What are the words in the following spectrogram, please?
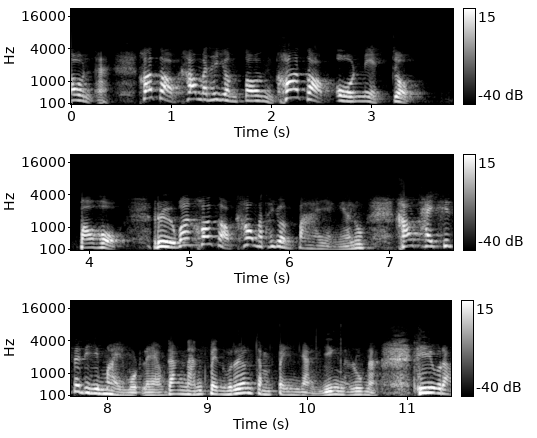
ต้นอะข้อสอบเข้ามัธยมต้น ข้อสอบโอเน็ตจบ ป .6 หรือว่าข้อสอบเข้ามัธยมปลายอย่างเงี้ยลูกเขาใช้ทฤษฎีใหม่หมดแล้ว ดังนั้นเป็นเรื่องจำเป็นอย่างยิ่งนะลูกนะที่เรา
